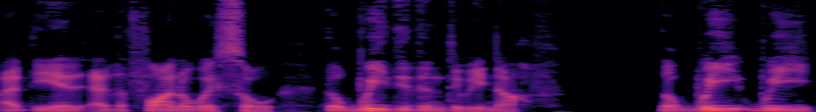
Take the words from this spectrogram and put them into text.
at the at the final whistle that we didn't do enough, that we we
